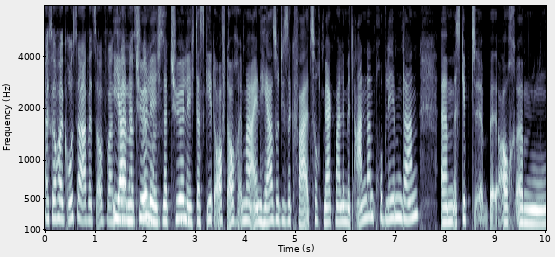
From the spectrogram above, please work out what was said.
Also auch ein großer Arbeitsaufwand. Ja, natürlich, natürlich. Das geht oft auch immer einher, so diese Qualzucht merkt Merkmale mit anderen Problemen dann. Ähm, es gibt äh, auch ähm,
